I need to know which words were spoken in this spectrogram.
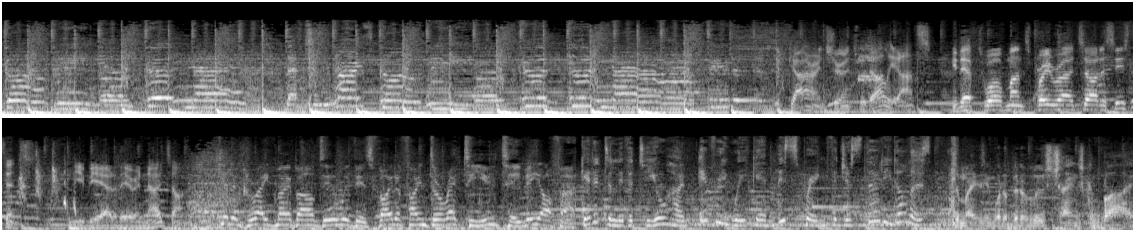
tonight's gonna be a good night. That tonight's gonna be a good, good night. Feeling car insurance with Allianz, you'd have 12 months free roadside assistance. You'd be out of there in no time. Get a great mobile deal with this Vodafone Direct to You TV offer. Get it delivered to your home every weekend this spring for just $30. It's amazing what a bit of loose change can buy.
